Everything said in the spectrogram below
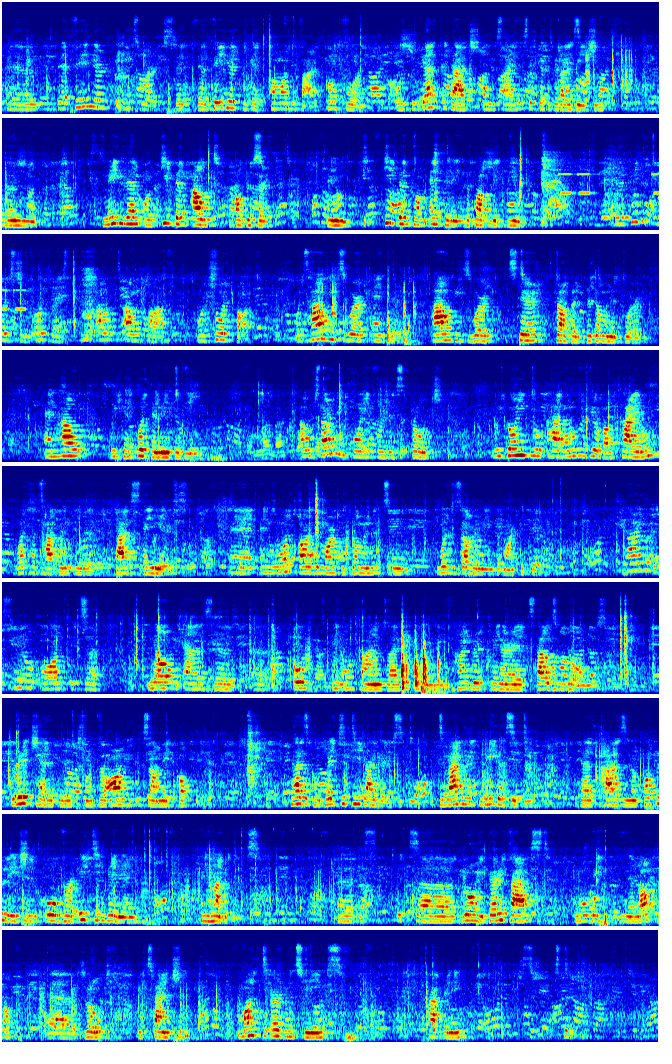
Uh, failure, that their failure to get commodified, conform, or to get attached in the stylistic categorization um, make them or keep them out of the circuit and keep them from entering the public view. The repeated question or quest throughout our path or short path was how these work entered, how these work stir, trouble the dominant world, and how we can put them into view. Our starting point for this approach, we're going to have an overview about Cairo, what has happened in the past 10 years, uh, and what are the market dominants and what is governing the market there. Cairo, as you know all, it's uh, known as the uh, old, in old times, like um, 100 minarets, 1,000 domes, rich heritage from Pharaonic Islamic Coptic. It has a complexity, diversity. It's a magnet mega city that has a population over 80 million inhabitants. Uh, it's it's uh, growing very fast, moving in a lot of uh, growth, expansion, multi-urban streams happening.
